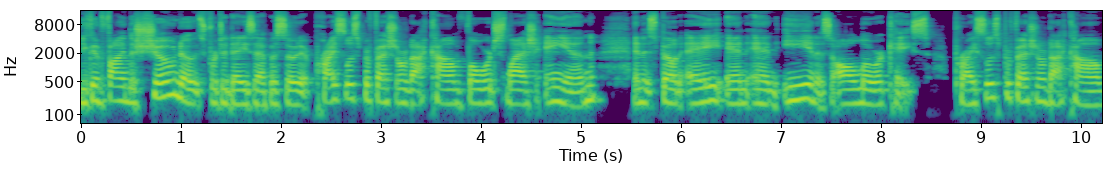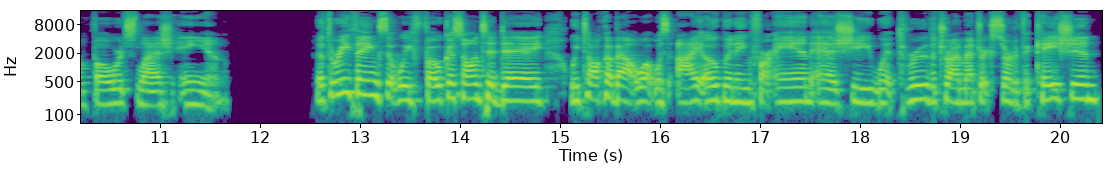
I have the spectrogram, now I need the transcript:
You can find the show notes for today's episode at pricelessprofessional.com forward slash Anne, and it's spelled A N N E, and it's all lowercase. Pricelessprofessional.com forward slash Anne. The three things that we focus on today, we talk about what was eye opening for Anne as she went through the TriMetrix certification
